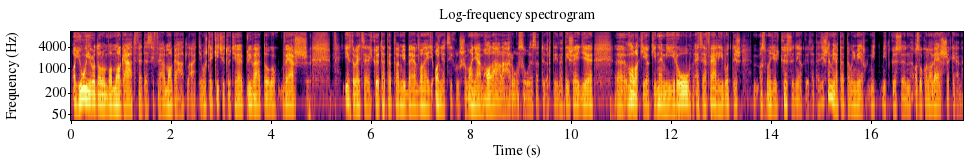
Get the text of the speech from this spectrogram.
a jó irodalomban magát fedezi fel, magát látja. Most egy kicsit, hogyha egy privát dolgok vers, írtam egyszer egy kötetet, amiben van egy anyaciklusom, anyám haláláról szól ez a történet, és egy valaki, aki nem író, egyszer felhívott, és azt mondja, hogy köszöni a kötetet. És nem értettem, hogy miért, mit, mit köszön azokon a verseken.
